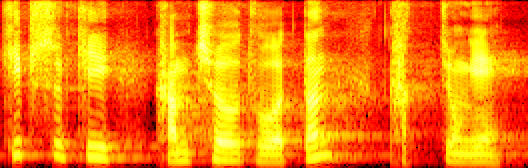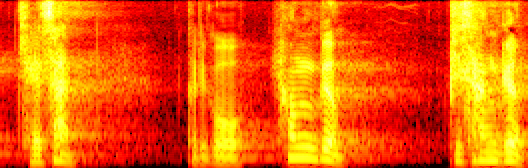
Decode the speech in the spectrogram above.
깊숙이 감춰두었던 각종의 재산 그리고 현금 비상금.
